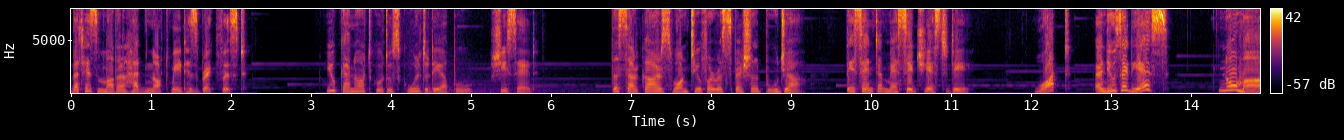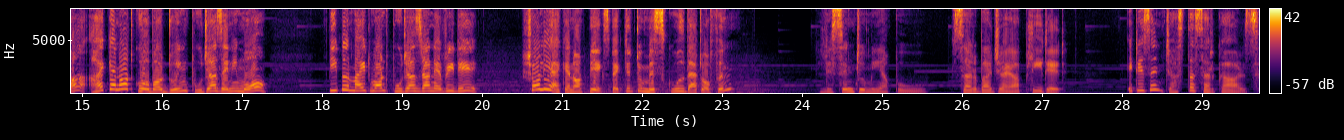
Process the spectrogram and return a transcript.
that his mother had not made his breakfast. You cannot go to school today, Apu, she said. The Sarkars want you for a special puja. They sent a message yesterday. What? And you said yes? No, Ma, I cannot go about doing pujas anymore. People might want pujas done every day. Surely I cannot be expected to miss school that often. Listen to me, Apu, Sarbajaya pleaded. It isn't just the Sarkars.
